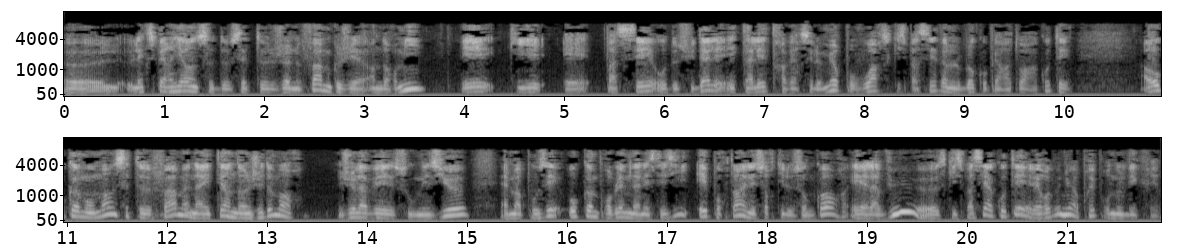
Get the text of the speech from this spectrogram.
euh, l'expérience de cette jeune femme que j'ai endormie et qui est passée au-dessus d'elle et est allée traverser le mur pour voir ce qui se passait dans le bloc opératoire à côté. À aucun moment, cette femme n'a été en danger de mort. Je l'avais sous mes yeux, elle m'a posé aucun problème d'anesthésie et pourtant elle est sortie de son corps et elle a vu euh, ce qui se passait à côté. Elle est revenue après pour nous le décrire.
